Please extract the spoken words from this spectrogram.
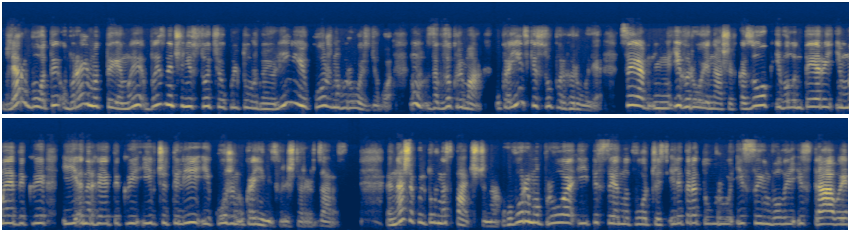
Для роботи обираємо теми, визначені соціокультурною лінією кожного розділу. Ну, зокрема, українські супергерої. Це і герої наших казок, і волонтери, і медики, і енергетики, і вчителі, і кожен українець, врешті-решт, зараз. Е, Наша культурна спадщина. Говоримо про і пісенну творчість, і літературу, і символи, і страви,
